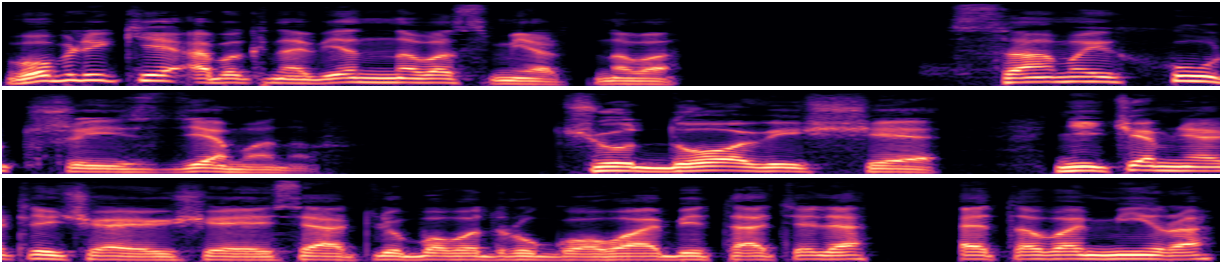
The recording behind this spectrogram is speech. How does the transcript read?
в облике обыкновенного смертного. Самый худший из демонов. Чудовище — ничем не отличающаяся от любого другого обитателя этого мира.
